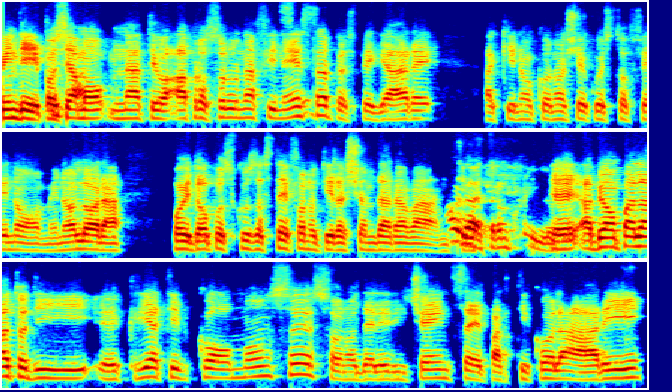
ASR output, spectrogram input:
Quindi possiamo un attimo, apro solo una finestra per spiegare a chi non conosce questo fenomeno. Allora, poi dopo, scusa Stefano, ti lascio andare avanti. Dai, eh, abbiamo parlato di eh, Creative Commons, sono delle licenze particolari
